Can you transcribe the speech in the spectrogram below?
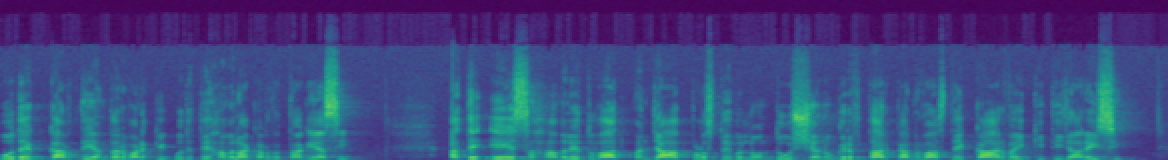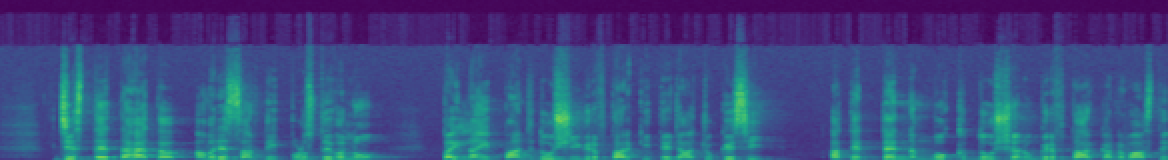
ਉਹਦੇ ਘਰ ਦੇ ਅੰਦਰ ਵੜ ਕੇ ਉਹਦੇ ਤੇ ਹਮਲਾ ਕਰ ਦਿੱਤਾ ਗਿਆ ਸੀ ਅਤੇ ਇਸ ਹਮਲੇ ਤੋਂ ਬਾਅਦ ਪੰਜਾਬ ਪੁਲਿਸ ਦੇ ਵੱਲੋਂ ਦੋਸ਼ੀਆਂ ਨੂੰ ਗ੍ਰਿਫਤਾਰ ਕਰਨ ਵਾਸਤੇ ਕਾਰਵਾਈ ਕੀਤੀ ਜਾ ਰਹੀ ਸੀ। ਜਿਸ ਦੇ ਤਹਿਤ ਅੰਮ੍ਰਿਤਸਰ ਦੀ ਪੁਲਿਸ ਦੇ ਵੱਲੋਂ ਪਹਿਲਾਂ ਹੀ ਪੰਜ ਦੋਸ਼ੀ ਗ੍ਰਿਫਤਾਰ ਕੀਤੇ ਜਾ ਚੁੱਕੇ ਸੀ ਅਤੇ ਤਿੰਨ ਮੁੱਖ ਦੋਸ਼ੀਆਂ ਨੂੰ ਗ੍ਰਿਫਤਾਰ ਕਰਨ ਵਾਸਤੇ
